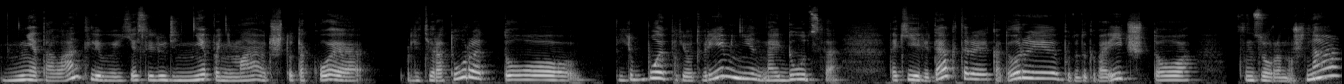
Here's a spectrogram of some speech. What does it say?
не талантливые, если люди не понимают, что такое литература, то в любой период времени найдутся такие редакторы, которые будут говорить, что цензура нужна,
